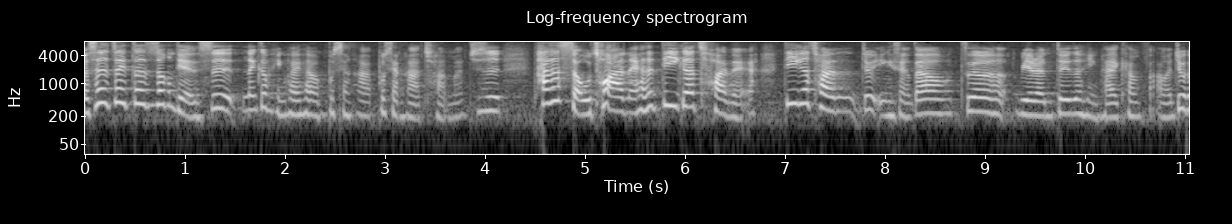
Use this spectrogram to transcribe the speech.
可是这这重点是那个品牌方不想他不想他穿嘛，就是他是首穿呢，还是第一个穿呢？第一个穿就影响到这别人对这品牌看法嘛？就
